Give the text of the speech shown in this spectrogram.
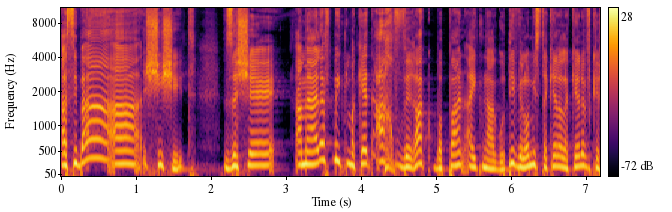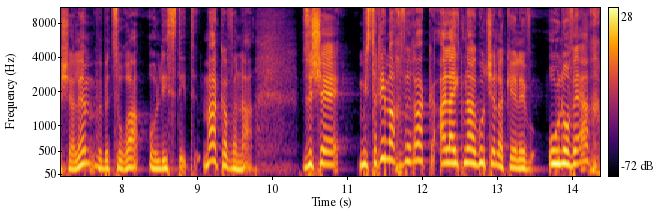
הסיבה השישית זה שהמאלף מתמקד אך ורק בפן ההתנהגותי ולא מסתכל על הכלב כשלם ובצורה הוליסטית. מה הכוונה? זה ומסתכלים אך ורק על ההתנהגות של הכלב. הוא נובח,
